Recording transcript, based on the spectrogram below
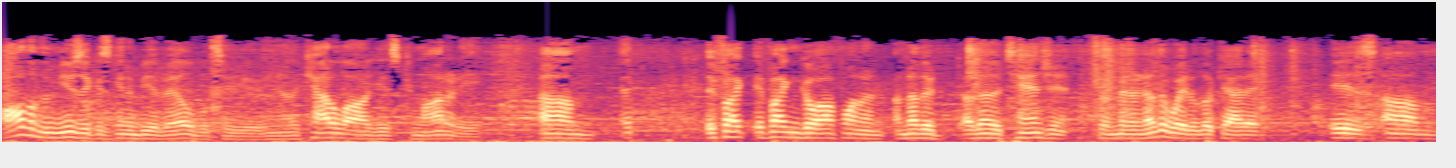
all of the music is going to be available to you. You know, the catalog is commodity. Um, if I if I can go off on an, another another tangent for a minute, another way to look at it is um,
